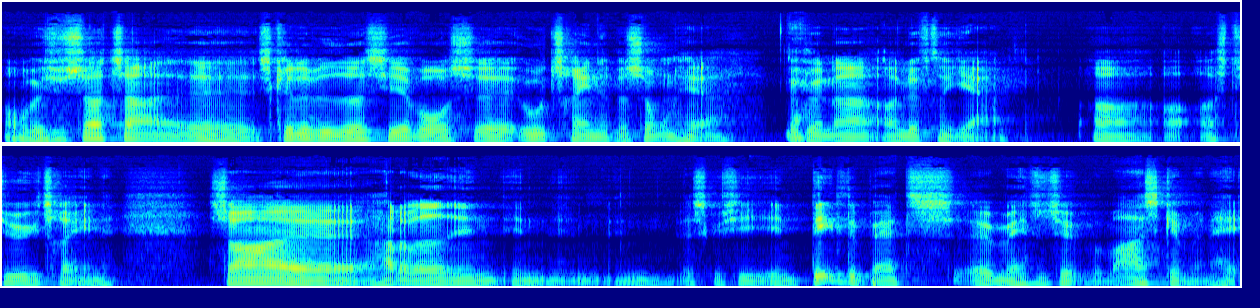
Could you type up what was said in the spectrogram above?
Og hvis vi så tager øh, skridtet videre, siger vores øh, utrænede person her, begynder ja. at løfte jern og, og, og styrketræne, så øh, har der været en, en, en, hvad skal vi sige, en del debat øh, med hensyn til, hvor meget skal man have.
